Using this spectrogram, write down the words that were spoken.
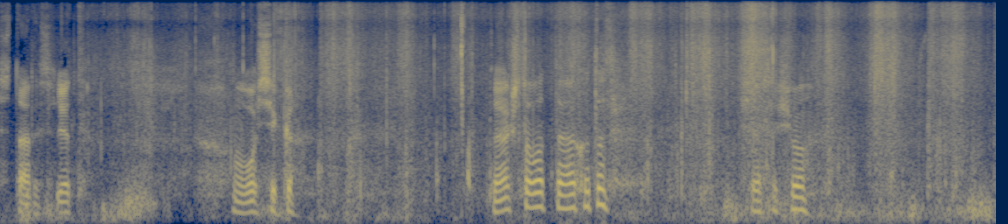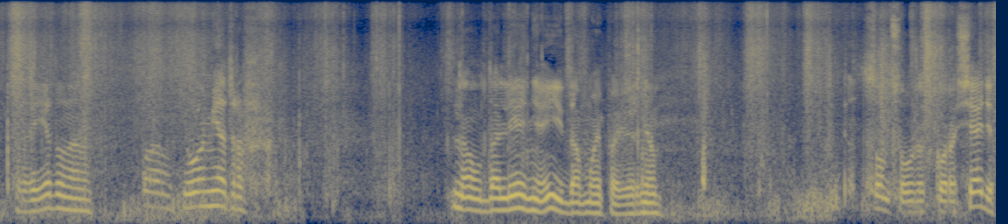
Старый след лосика. Так что вот так вот. Сейчас еще проеду, наверное, пару километров на удаление и домой повернем. Солнце уже скоро сядет.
